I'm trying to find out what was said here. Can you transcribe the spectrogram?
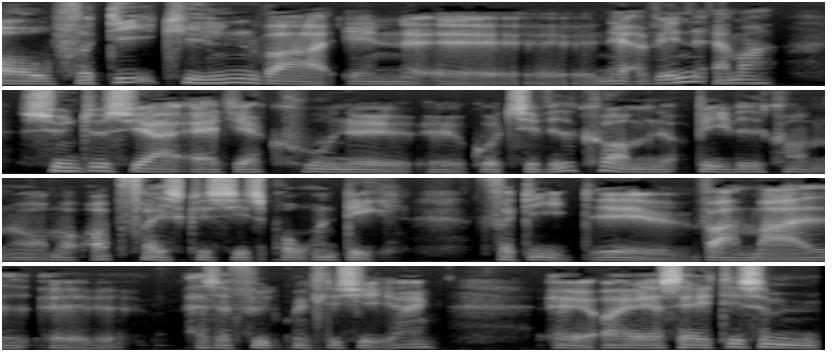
Og fordi kilden var en øh, nær ven af mig, syntes jeg, at jeg kunne øh, gå til vedkommende og bede vedkommende om at opfriske sit sprog en del, fordi det var meget øh, altså fyldt med klichéer. Ikke? Øh, og jeg sagde, det som,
